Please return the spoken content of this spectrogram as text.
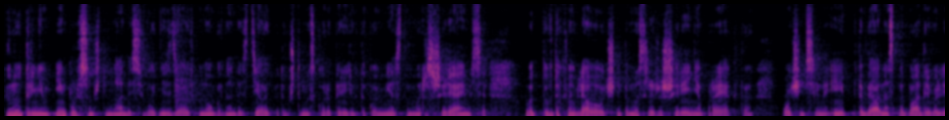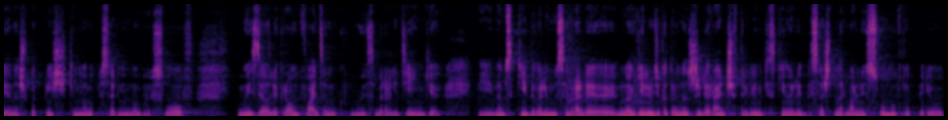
внутренним импульсом, что надо сегодня сделать много, надо сделать, потому что мы скоро переедем в такое место, мы расширяемся. Вот вдохновляла очень эта мысль расширения проекта очень сильно. И тогда нас подбадривали наши подписчики, много писали нам добрых слов. Мы сделали краунфандинг, мы собирали деньги, и нам скидывали, мы собрали... Многие люди, которые у нас жили раньше в Триглинке, скинули достаточно нормальные суммы в тот период,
